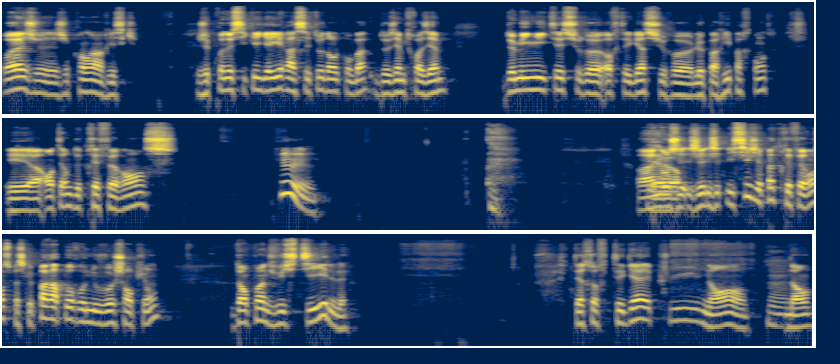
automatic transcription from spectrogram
Ouais, je, vais prendre un risque. J'ai pronostiqué Yair assez tôt dans le combat, deuxième, troisième. Demi-unité sur euh, Ortega sur euh, le pari, par contre. Et en termes de préférence. Hmm. Ah non, ici, j'ai pas de préférence parce que par rapport au nouveau champion, d'un point de vue style, peut-être Ortega est plus. Non, hmm. non.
